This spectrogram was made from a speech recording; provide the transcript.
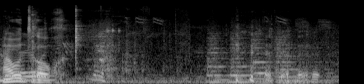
Hou het droog.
